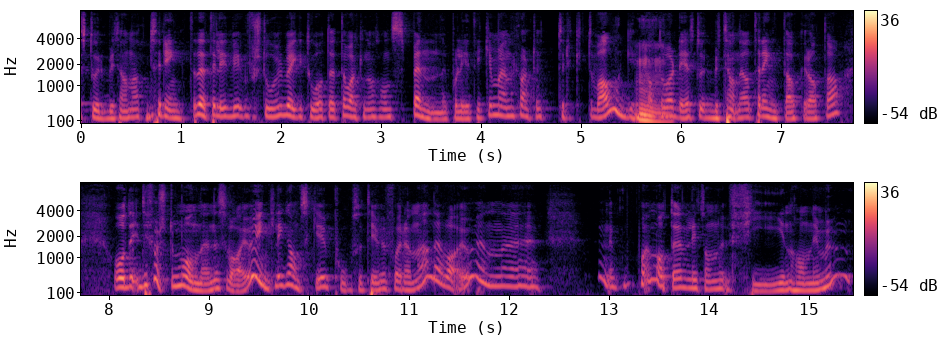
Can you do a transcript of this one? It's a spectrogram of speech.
Storbritannia trengte. Dette, vi forsto vel begge to at dette var ikke noen sånn spennende politiker, men kanskje et trygt valg. Mm. At det var det Storbritannia trengte akkurat da. Og de, de første månedene hennes var jo egentlig ganske positive for henne. Det var jo en eh, på en måte en litt sånn fin honeymoon.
